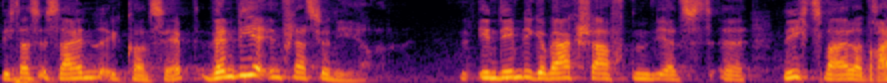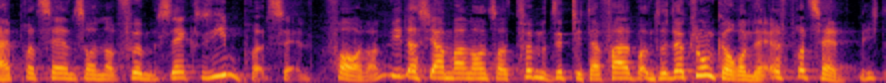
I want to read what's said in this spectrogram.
Das ist sein Konzept. Wenn wir inflationieren, indem die Gewerkschaften jetzt äh, nicht zwei oder drei Prozent, sondern fünf, sechs, sieben Prozent fordern, wie das ja mal 1975 der Fall war unter der Klunkerrunde, elf Prozent. Nicht?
